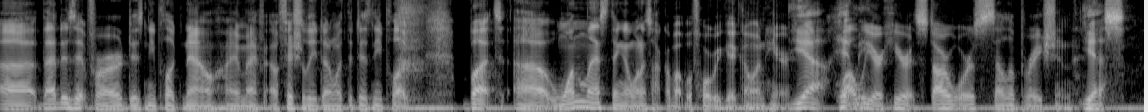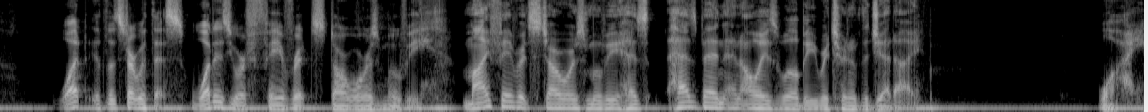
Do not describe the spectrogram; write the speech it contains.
Uh, that is it for our Disney plug now. I am officially done with the Disney plug. But uh, one last thing I want to talk about before we get going here. Yeah, While me. we are here at Star Wars Celebration, Yes. What? Let's start with this. What is your favorite Star Wars movie? My favorite Star Wars movie has has been and always will be Return of the Jedi. Why?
